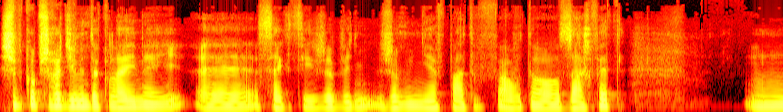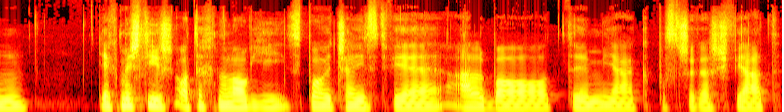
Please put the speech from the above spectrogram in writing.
Szybko przechodzimy do kolejnej e, sekcji, żeby, żeby nie wpadł w auto zachwyt. Mm, jak myślisz o technologii, społeczeństwie albo tym, jak postrzegasz świat,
